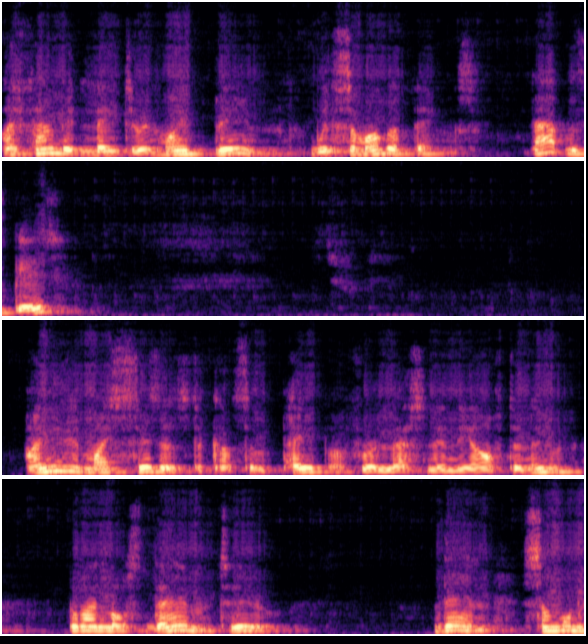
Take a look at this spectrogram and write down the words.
I found it later in my bin with some other things. That was good. I needed my scissors to cut some paper for a lesson in the afternoon, but I lost them too. Then someone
